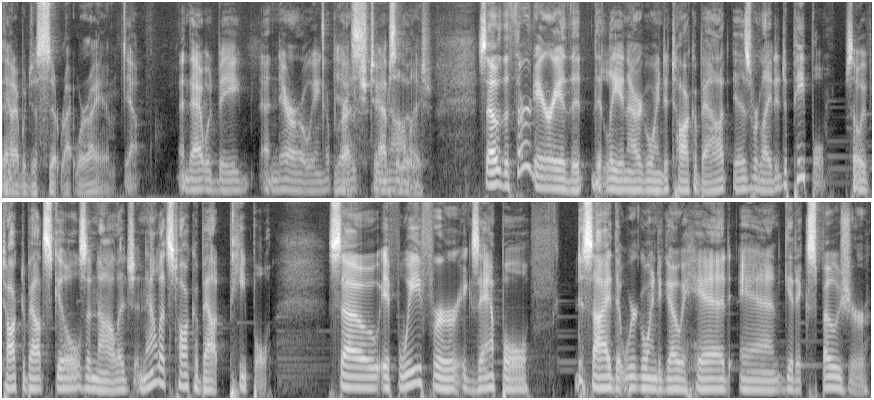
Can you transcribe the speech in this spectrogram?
and I would just sit right where I am. Yeah. And that would be a narrowing approach yes, to absolutely. knowledge. So the third area that, that Lee and I are going to talk about is related to people. So we've talked about skills and knowledge, and now let's talk about people. So if we, for example, decide that we're going to go ahead and get exposure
